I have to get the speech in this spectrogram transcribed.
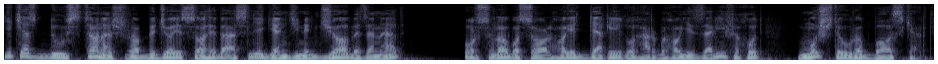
یکی از دوستانش را به جای صاحب اصلی گنجینه جا بزند اورسولا با سوالهای دقیق و حربه های ظریف خود مشت او را باز کرد.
